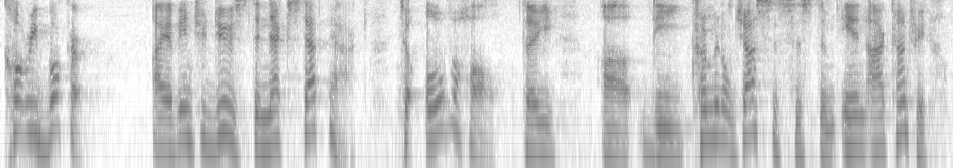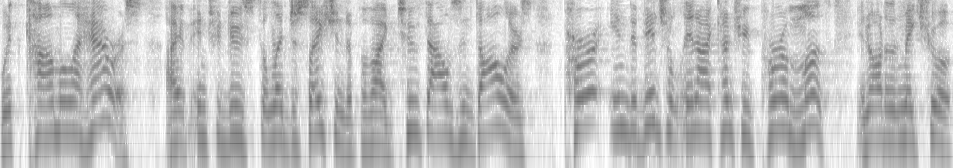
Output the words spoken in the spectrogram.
Cory Booker, I have introduced the Next Step Act to overhaul the uh, the criminal justice system in our country. With Kamala Harris, I have introduced the legislation to provide $2,000 per individual in our country per month in order to make sure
